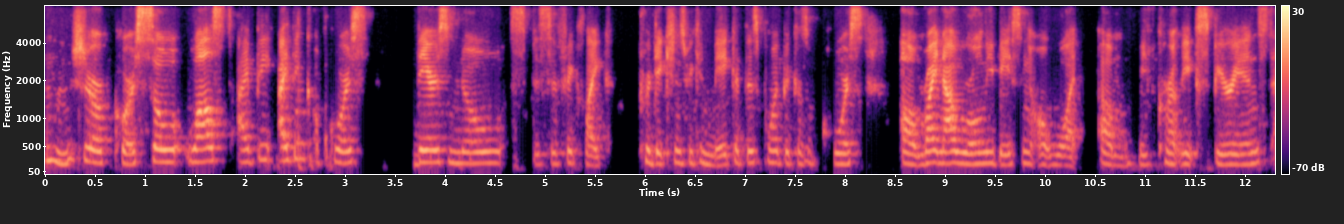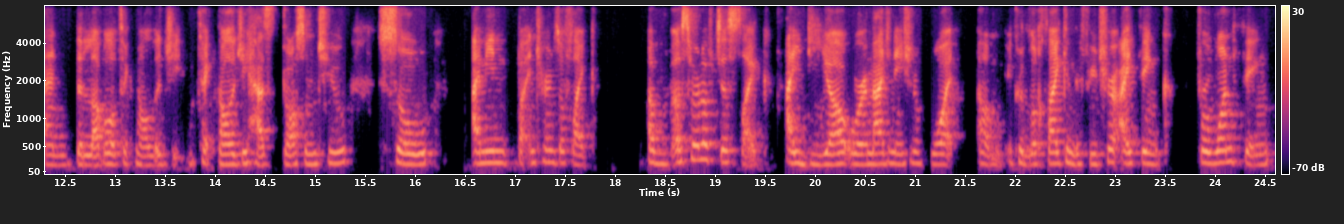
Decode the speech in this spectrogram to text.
Mm-hmm, sure, of course. So, whilst I be, I think, of course, there's no specific like predictions we can make at this point because, of course, uh, right now we're only basing on what um, we've currently experienced and the level of technology technology has gotten to. So I mean, but in terms of like a, a sort of just like idea or imagination of what um, it could look like in the future, I think for one thing,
